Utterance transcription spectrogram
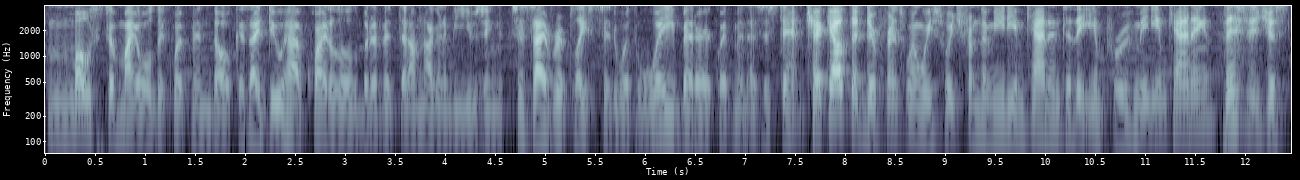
most of my old equipment though, because I do have quite a little bit of it that I'm not going to be using since I've replaced it with way better equipment as it stands. Check out the difference when we switch from the medium cannon to the improved medium cannon. This is just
